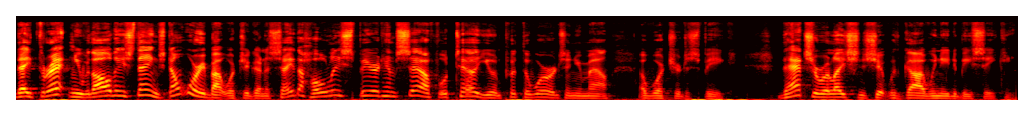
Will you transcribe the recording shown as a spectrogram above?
they threaten you with all these things. Don't worry about what you're going to say. The Holy Spirit Himself will tell you and put the words in your mouth of what you're to speak. That's a relationship with God we need to be seeking.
